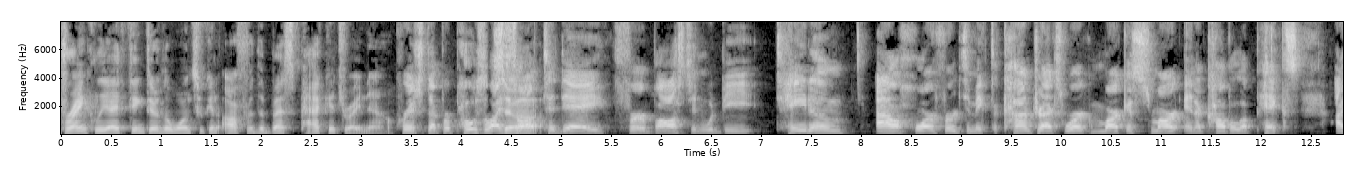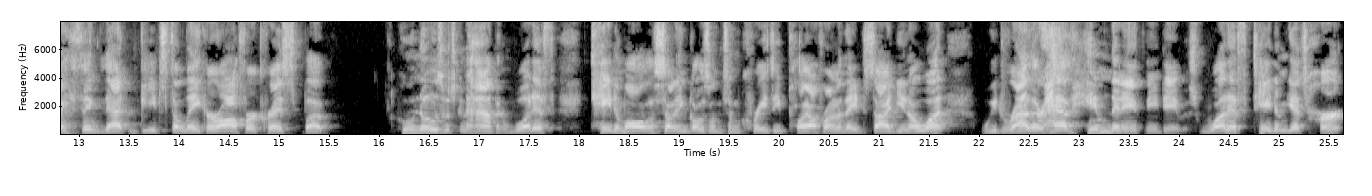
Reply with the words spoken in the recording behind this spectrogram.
frankly, I think they're the ones who can offer the best package right now. Chris, the proposal I So- saw today for Boston would be Tatum, Al Horford to make the contracts work, Marcus Smart, and a couple of picks. I think that beats the Laker offer, Chris, but who knows what's going to happen? What if Tatum all of a sudden goes on some crazy playoff run and they decide, you know what? We'd rather have him than Anthony Davis. What if Tatum gets hurt?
